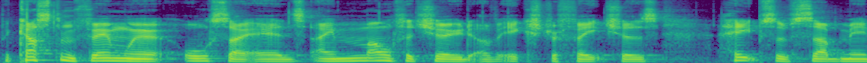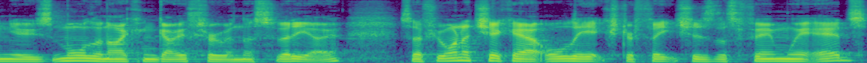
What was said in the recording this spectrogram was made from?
The custom firmware also adds a multitude of extra features, heaps of submenus, more than I can go through in this video. So if you want to check out all the extra features this firmware adds,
